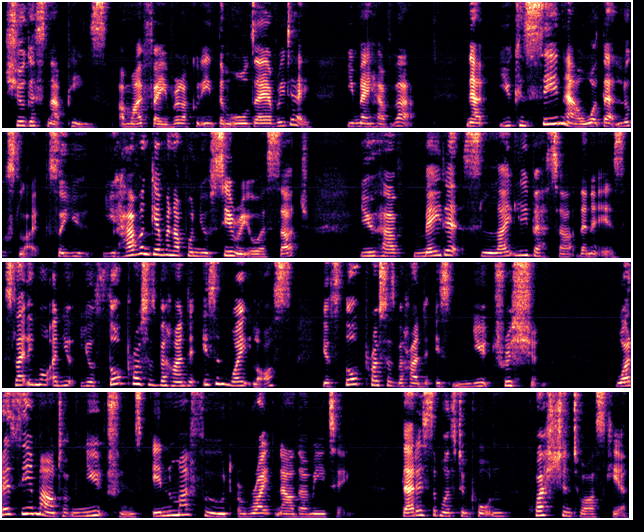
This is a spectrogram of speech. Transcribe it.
Sugar snap peas are my favorite. I could eat them all day, every day. You may have that. Now, you can see now what that looks like. So you, you haven't given up on your cereal as such. You have made it slightly better than it is. Slightly more, and your, your thought process behind it isn't weight loss. Your thought process behind it is nutrition. What is the amount of nutrients in my food right now that I'm eating? That is the most important question to ask here.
